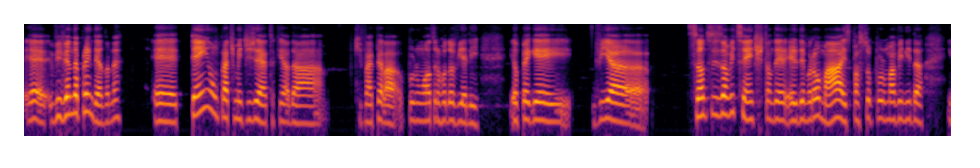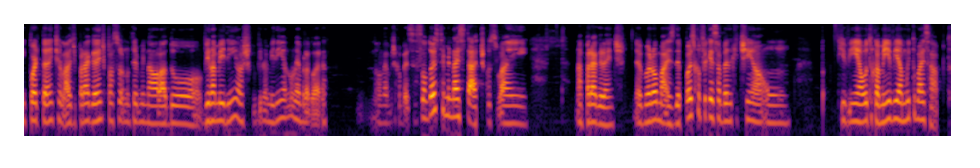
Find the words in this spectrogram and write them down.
eh, vivendo e aprendendo, né. Eh, tem um praticamente direto que é da que vai pela por uma outra rodovia ali, eu peguei via Santos e São Vicente, então ele demorou mais, passou por uma avenida importante lá de Praia Grande, passou no terminal lá do Vila Mirim, acho que Vila Mirim, eu não lembro agora, não lembro de cabeça. São 2 terminais táticos lá em na Praia Grande, demorou mais. Depois que eu fiquei sabendo que tinha um que vinha outro caminho, vinha muito mais rápido.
